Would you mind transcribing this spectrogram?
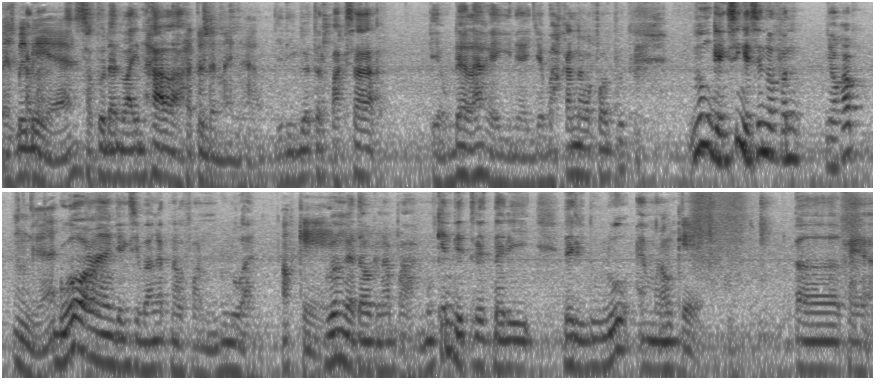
PSBB karena ya. satu dan lain hal lah. Satu dan lain hal. Jadi gue terpaksa ya udahlah kayak gini aja. Bahkan nelfon pun lu gengsi gak sih nelfon nyokap? Enggak. Gue orang yang gengsi banget nelfon duluan. Oke. Gue nggak tahu kenapa. Mungkin di treat dari dari dulu emang oke eh, kayak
